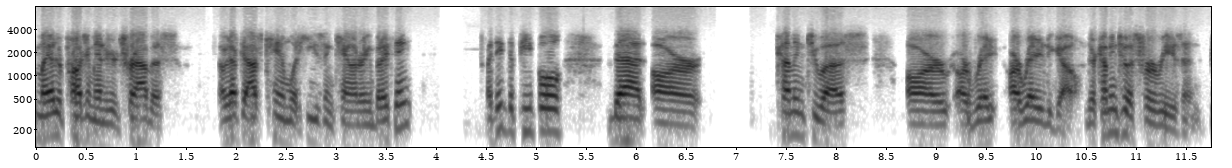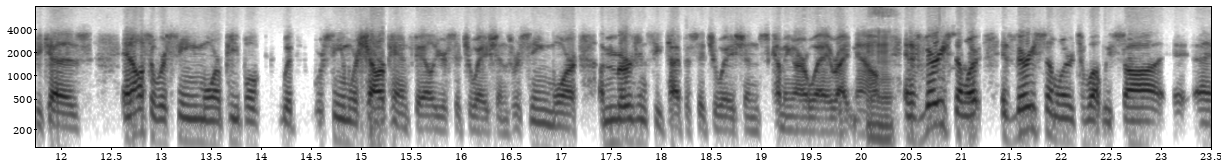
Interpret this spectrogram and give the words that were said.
my other project manager, Travis. I would have to ask him what he's encountering. But I think, I think the people that are coming to us are are ready are ready to go. They're coming to us for a reason because, and also we're seeing more people with we're seeing more shower pan failure situations. We're seeing more emergency type of situations coming our way right now, mm-hmm. and it's very similar. It's very similar to what we saw uh,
